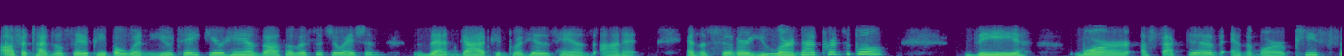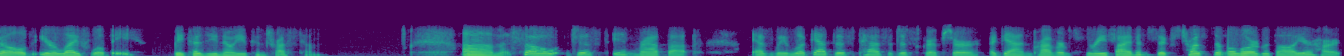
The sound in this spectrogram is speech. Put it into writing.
Oftentimes, I'll say to people, when you take your hands off of a situation, then God can put His hands on it. And the sooner you learn that principle, the more effective and the more peace filled your life will be because you know you can trust Him. Um, so, just in wrap up, as we look at this passage of Scripture, again, Proverbs 3, 5, and 6, trust in the Lord with all your heart.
